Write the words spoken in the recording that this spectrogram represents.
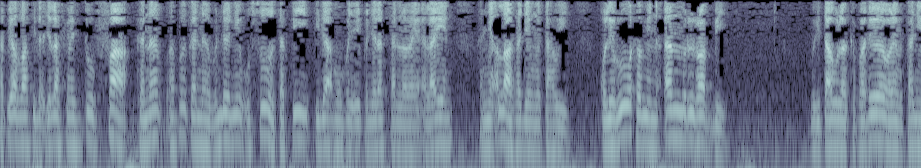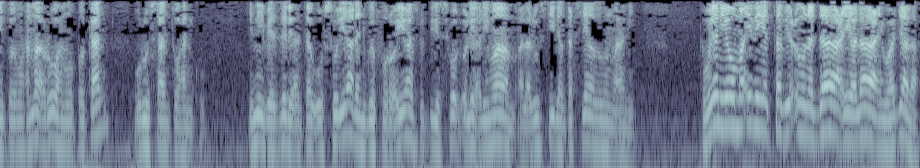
Tapi Allah tidak jelaskan itu fa kerana apa? Kerana benda ni usul tapi tidak mempunyai penjelasan lain lain, hanya Allah saja yang mengetahui. Qul ruhu min amri rabbi. Beritahulah kepada orang yang bertanya itu Muhammad, ruh merupakan urusan Tuhanku. Ini beza di antara usuliyah dan juga furu'iyah seperti disebut oleh al-Imam Al-Alusi dan Tafsir Zuhul Ma'ani. Kemudian yawma idhin yattabi'una da'iya la'i wajala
